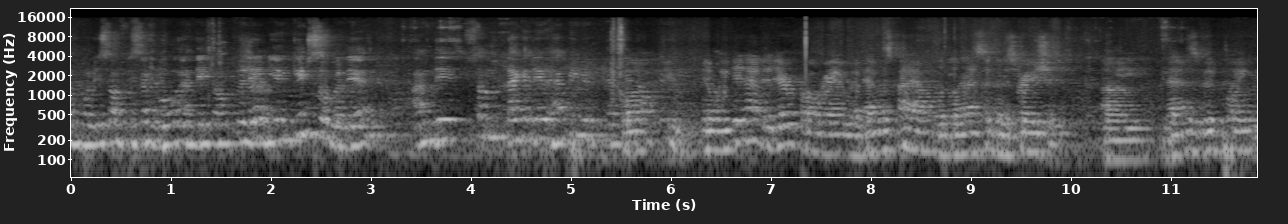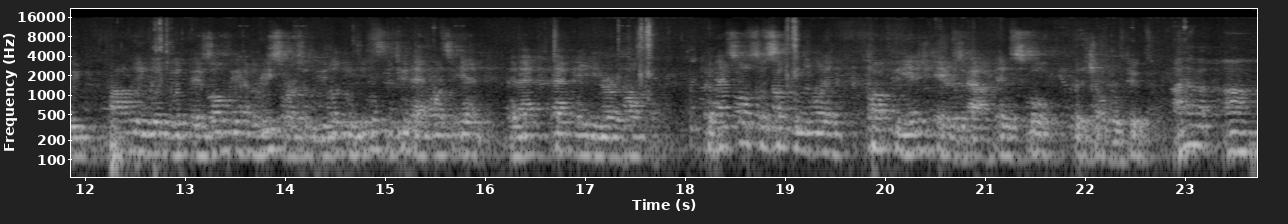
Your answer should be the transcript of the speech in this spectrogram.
some police officer go and they talk to the Indian kids over there, and they, some, like they're happy with, that Well, talk to you. you know, we did have the DARE program, but that was cut out with the last administration. Um, That is a good point. We probably would, with- as long as we have the resources, we'd be looking to institute that once again, and that, that may be very helpful. But that's also something you want to talk to the educators about in the school for the children too. I have a, uh,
